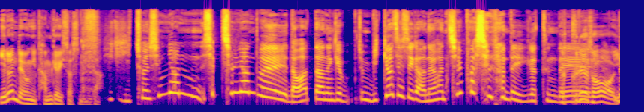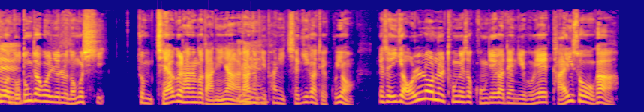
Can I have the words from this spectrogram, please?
이런 내용이 담겨 있었습니다. 이게 2010년, 17년도에 나왔다는 게 좀 믿겨지지가 않아요. 한 7, 80년대 얘기 같은데. 그래서 이거 네. 노동자 권리를 너무 시- 좀 제약을 하는 것 아니냐라는 네. 비판이 제기가 됐고요. 그래서 이게 언론을 통해서 공개가 된 이후에 다이소가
